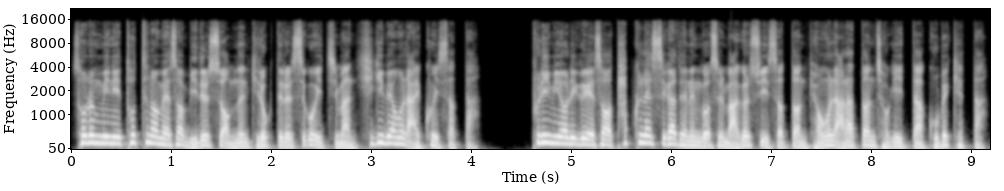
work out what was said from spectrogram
손흥민이 토트넘에서 믿을 수 없는 기록들을 쓰고 있지만 희귀병을 앓고 있었다. 프리미어리그에서 탑클래스가 되는 것을 막을 수 있었던 병을 앓았던 적이 있다 고백했다.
